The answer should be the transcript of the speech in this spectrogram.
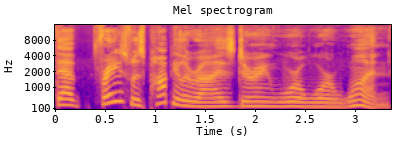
The phrase was popularized during World War One.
